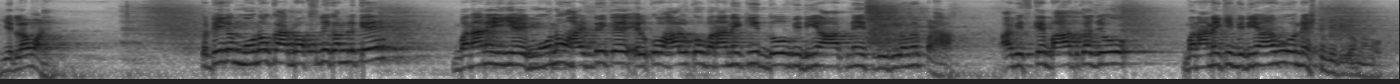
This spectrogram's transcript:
ये लवण। है तो ठीक है मोनोकार्बोक्सिलिक अम्ल के बनाने, ये मोनोहाइड्रिक एल्कोहल को बनाने की दो विधियाँ आपने इस वीडियो में पढ़ा। अब इसके बाद का जो बनाने की विधियाँ हैं, वो नेक्स्ट वीडियो में होगा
